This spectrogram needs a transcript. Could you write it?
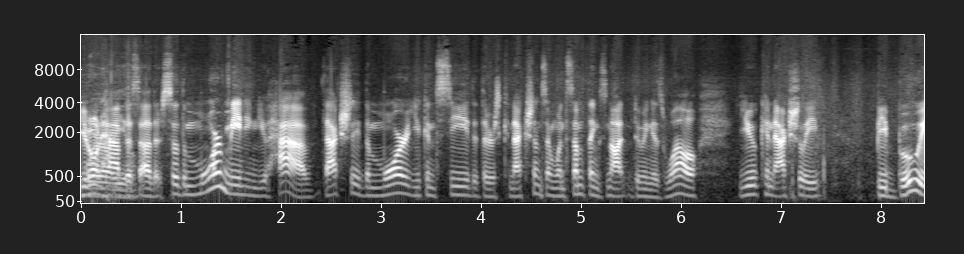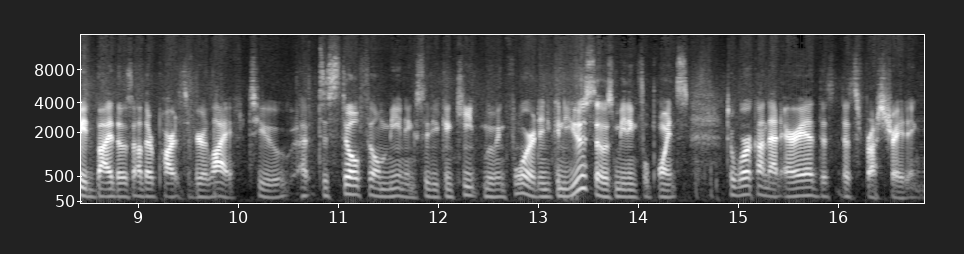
you don't have you? this other. So the more meaning you have, actually, the more you can see that there's connections. And when something's not doing as well, you can actually be buoyed by those other parts of your life to uh, to still feel meaning, so you can keep moving forward. And you can use those meaningful points to work on that area that's, that's frustrating.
